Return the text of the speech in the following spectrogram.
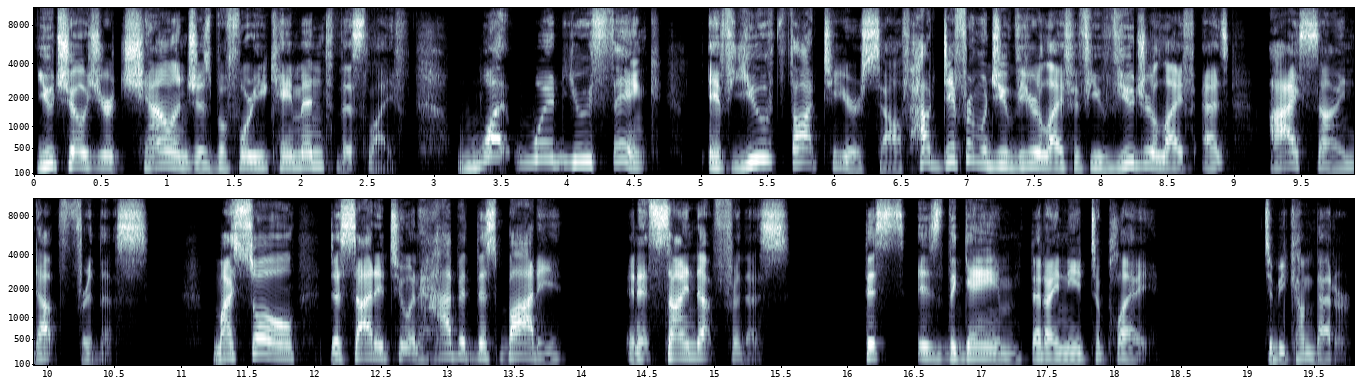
You chose your challenges before you came into this life. What would you think if you thought to yourself, how different would you view your life if you viewed your life as, I signed up for this? My soul decided to inhabit this body and it signed up for this. This is the game that I need to play to become better.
